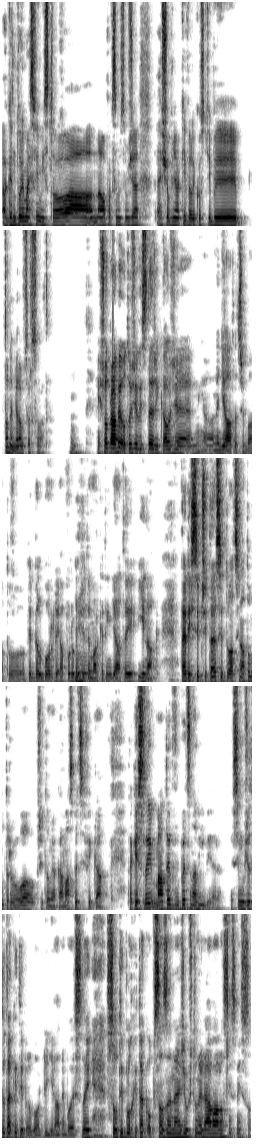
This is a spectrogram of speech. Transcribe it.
agentury mají své místo a naopak si myslím, že e-shop v nějaké velikosti by to neměla outsourcovat. Hmm. Mě šlo právě o to, že vy jste říkal, že eh, neděláte třeba tu, ty billboardy a podobně, hmm. že ten marketing děláte jinak. Tak když si při té situaci na tom trhu a při tom, jaká má specifika, tak jestli máte vůbec na výběr, jestli můžete taky ty billboardy dělat, nebo jestli jsou ty plochy tak obsazené, že už to nedává vlastně smysl.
